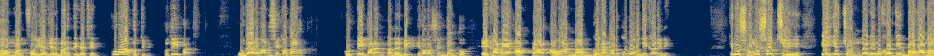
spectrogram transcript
মোহাম্মদ ফৈয়াজের বাড়িতে গেছেন, কোনো আপত্তি নেই, হতেই পারে। উদার মানসিকতা করতেই পারেন, তাদের ব্যক্তিগত সিদ্ধান্ত, এখানে আপনার আমার নাক গলানোর কোনো অধিকারই নেই। কিন্তু সমস্যা হচ্ছে, এই যে চন্দ্রানী মুখার্জির বাবা মা,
